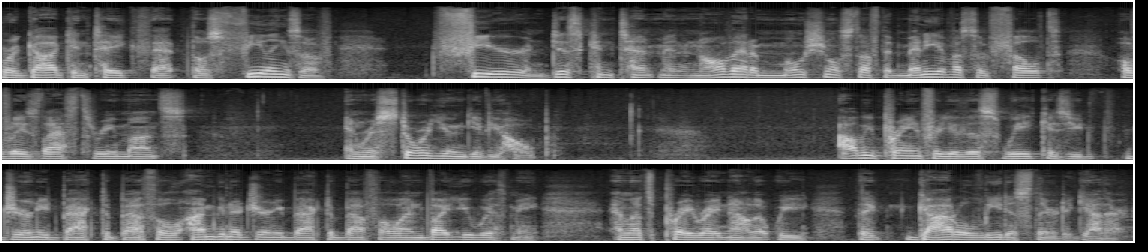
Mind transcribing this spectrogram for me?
where God can take that those feelings of fear and discontentment and all that emotional stuff that many of us have felt over these last three months and restore you and give you hope. I'll be praying for you this week as you journeyed back to Bethel. I'm going to journey back to Bethel. I invite you with me. And let's pray right now that we that God will lead us there together.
